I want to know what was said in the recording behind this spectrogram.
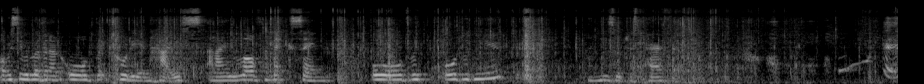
Obviously we live in an old Victorian house and I love mixing old with, old with new. And these are just perfect. Okay,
